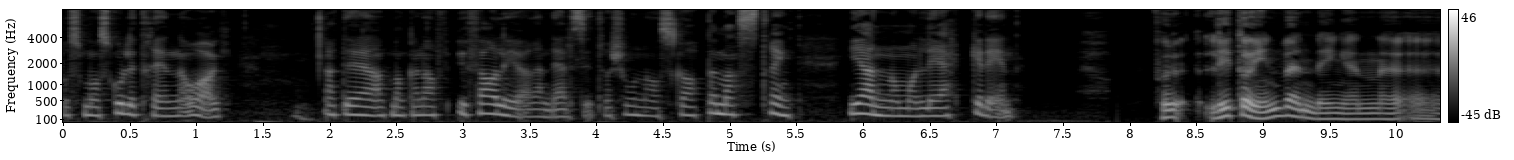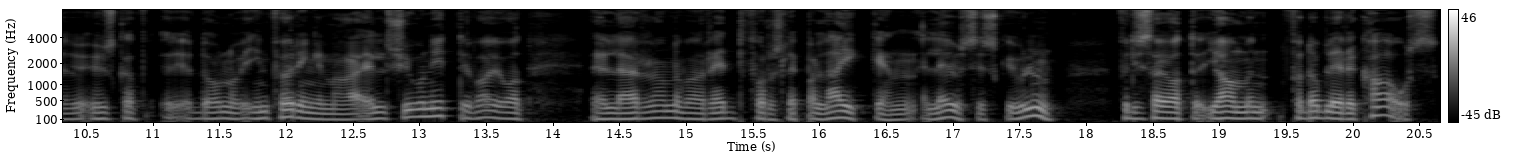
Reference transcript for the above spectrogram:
på småskoletrinnet òg. At, det, at man kan ufarliggjøre en del situasjoner og skape mestring gjennom å leke det inn. For litt av innvendingen jeg eh, husker da innføringen av L97 var jo at eh, lærerne var redd for å slippe leiken løs i skolen. For de sa jo at ja, men for da blir det kaos.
